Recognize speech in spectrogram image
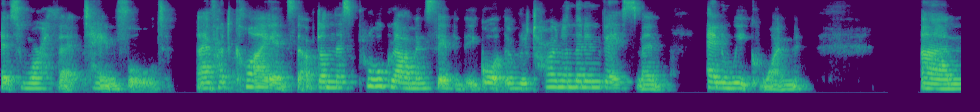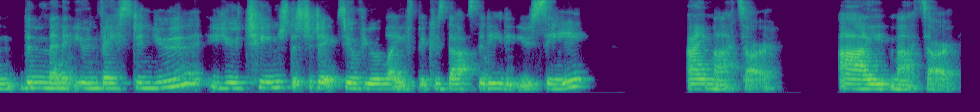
it's worth it tenfold. I've had clients that have done this program and said that they got the return on their investment in week one. Um, the minute you invest in you, you change the trajectory of your life because that's the day that you say, I matter. I matter.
